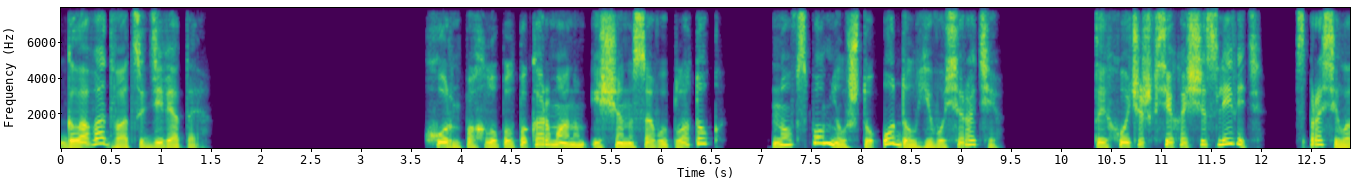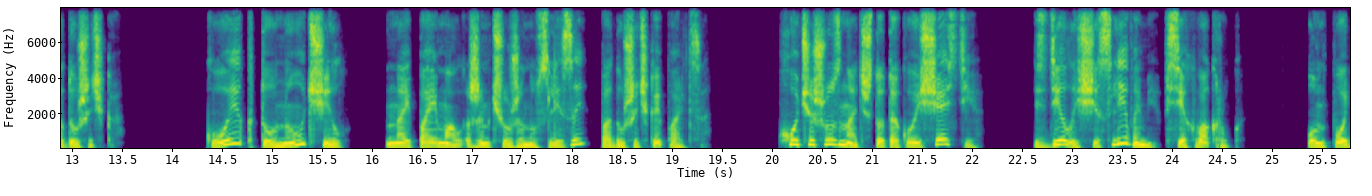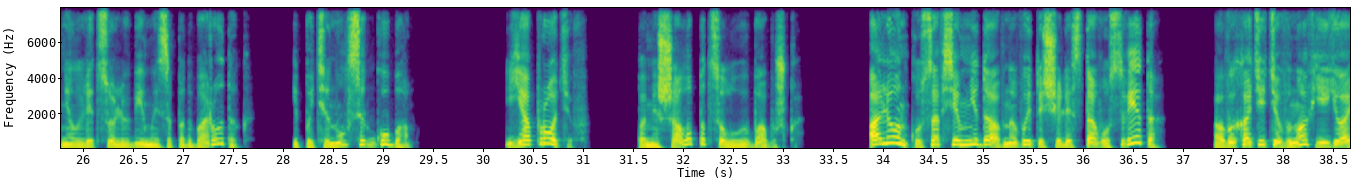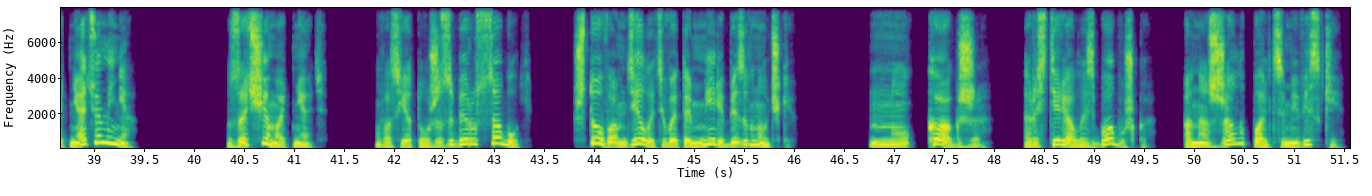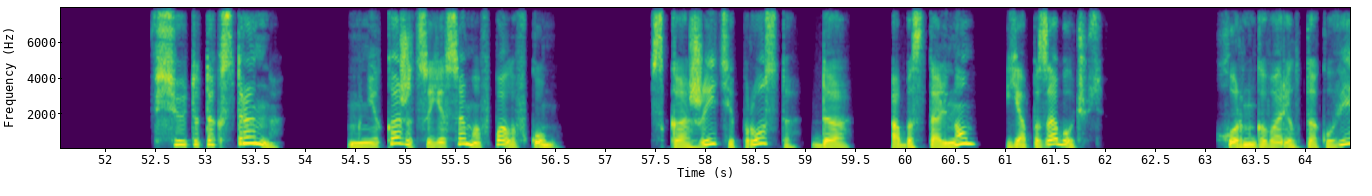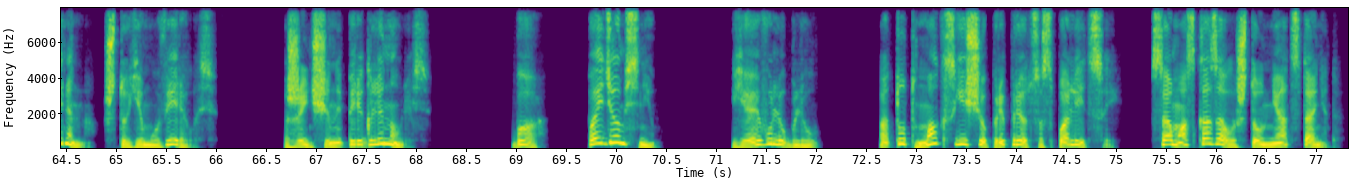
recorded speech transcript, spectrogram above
Глава 29. Хорн похлопал по карманам, ища носовой платок, но вспомнил, что отдал его сироте. «Ты хочешь всех осчастливить?» — спросила душечка. «Кое-кто научил», — Най поймал жемчужину слезы подушечкой пальца. «Хочешь узнать, что такое счастье? Сделай счастливыми всех вокруг». Он поднял лицо любимой за подбородок и потянулся к губам. «Я против», — помешала поцелую бабушка. «Аленку совсем недавно вытащили с того света, а вы хотите вновь ее отнять у меня?» «Зачем отнять? Вас я тоже заберу с собой. Что вам делать в этом мире без внучки?» «Ну как же?» — растерялась бабушка. Она сжала пальцами виски. Все это так странно. Мне кажется, я сама впала в кому. Скажите просто «да», об остальном я позабочусь. Хорн говорил так уверенно, что ему верилось. Женщины переглянулись. «Ба, пойдем с ним. Я его люблю. А тут Макс еще припрется с полицией. Сама сказала, что он не отстанет.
